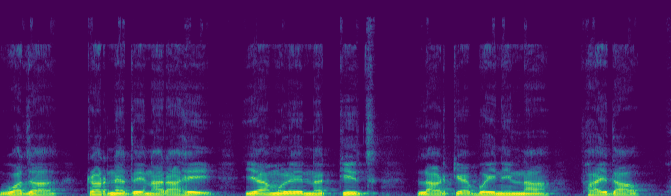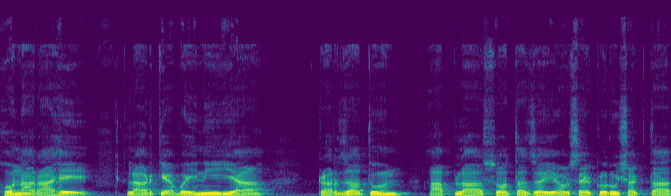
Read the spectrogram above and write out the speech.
वजा करण्यात येणार आहे. यामुळे नक्कीच लाडक्या बहिणींना फायदा होणार आहे. लाडक्या बहिणी या कर्जातून आपला स्वतःचा व्यवसाय करू शकतात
